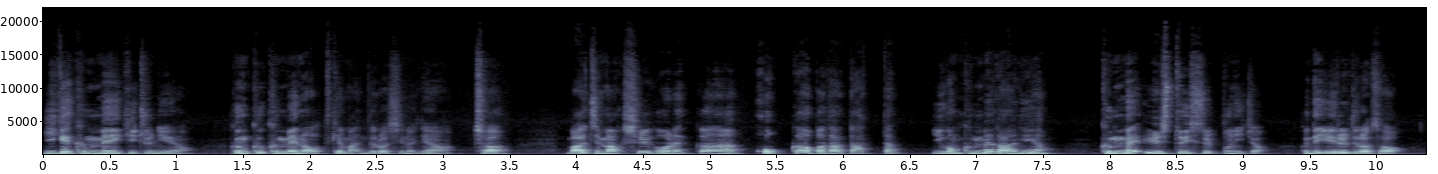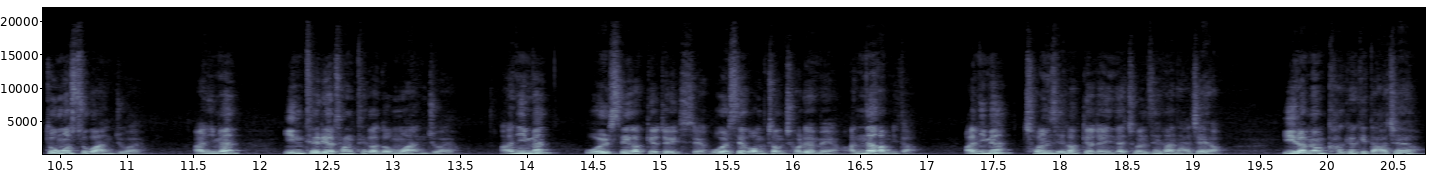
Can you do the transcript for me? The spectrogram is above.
이게 금매의 기준이에요. 그럼 그 금매는 어떻게 만들어지느냐? 자, 마지막 실거래가나 호가보다 낮다? 이건 금매가 아니에요. 금매일 수도 있을 뿐이죠. 근데 예를 들어서 동호수가 안 좋아요. 아니면 인테리어 상태가 너무 안 좋아요. 아니면 월세가 껴져 있어요. 월세가 엄청 저렴해요. 안 나갑니다. 아니면 전세가 껴져 있는데 전세가 낮아요. 이러면 가격이 낮아요.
